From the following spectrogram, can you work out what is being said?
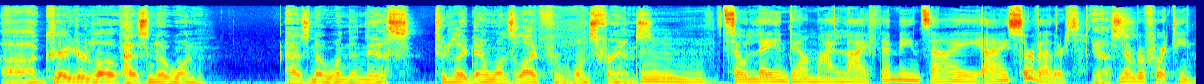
Uh, greater love has no one has no one than this to lay down one's life for one's friends. So, laying down my life, that means I, I serve others. Yes. Number 14.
